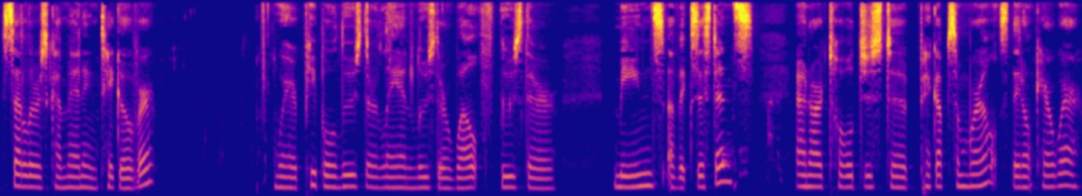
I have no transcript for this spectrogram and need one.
settlers come in and take over where people lose their land, lose their wealth, lose their means of existence and are told just to pick up somewhere else. They don't care where.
